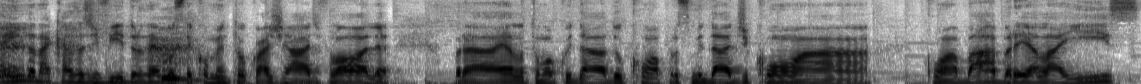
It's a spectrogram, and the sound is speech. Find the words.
ainda na casa de vidro, né, você comentou com a Jade, falou, olha, pra ela tomar cuidado com a proximidade com a com a Bárbara e a Laís.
